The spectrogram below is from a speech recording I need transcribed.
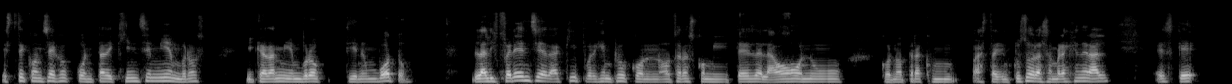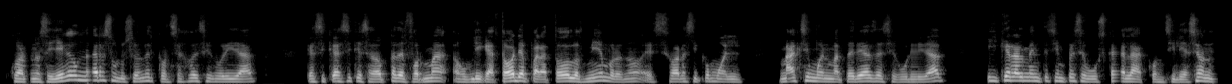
Este consejo cuenta de 15 miembros y cada miembro tiene un voto. La diferencia de aquí, por ejemplo, con otros comités de la ONU, con otra, hasta incluso de la Asamblea General, es que cuando se llega a una resolución del Consejo de Seguridad, casi casi que se adopta de forma obligatoria para todos los miembros, ¿no? Es ahora sí como el máximo en materias de seguridad y que realmente siempre se busca la conciliación.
